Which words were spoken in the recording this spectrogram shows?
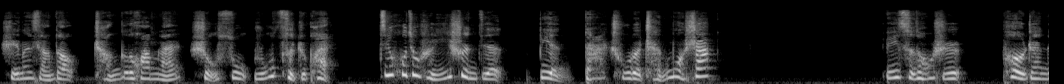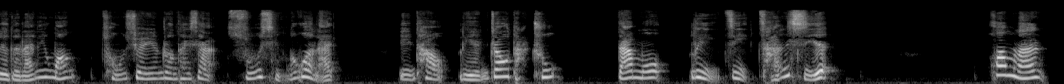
谁能想到长歌的花木兰手速如此之快，几乎就是一瞬间便打出了沉默杀。与此同时，破战队的兰陵王从眩晕状态下苏醒了过来，一套连招打出，达摩立即残血。花木兰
